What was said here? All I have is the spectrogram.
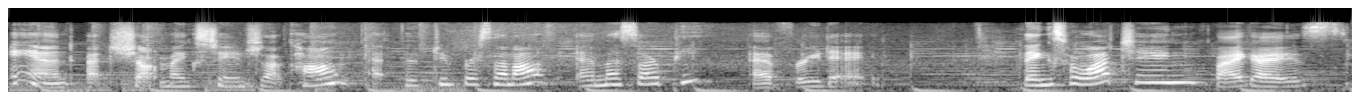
and at shopmyexchange.com at 15% off MSRP every day. Thanks for watching. Bye guys.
